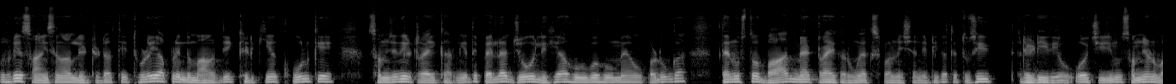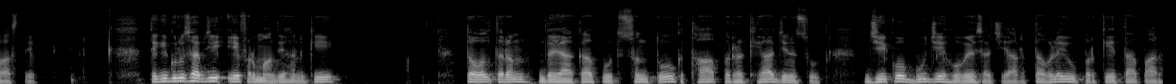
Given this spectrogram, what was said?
ਉਹ ਥੋੜ੍ਹੀਆਂ ਸਾਇੰਸ ਨਾਲ ਰਿਲੇਟਡ ਆ ਤੇ ਥੋੜ੍ਹੇ ਆਪਣੇ ਦਿਮਾਗ ਦੀ ਖਿੜਕੀਆਂ ਖੋਲ ਕੇ ਸਮਝਣ ਦੀ ਟਰਾਈ ਕਰਨੀ ਹੈ ਤੇ ਪਹਿਲਾਂ ਜੋ ਲਿਖਿਆ ਹੂ ਬਹੂ ਮੈਂ ਉਹ ਪੜੂੰਗਾ ਦੈਨ ਉਸ ਤੋਂ ਬਾਅਦ ਮੈਂ ਟਰਾਈ ਕਰੂੰਗਾ ਐਕਸਪਲੇਨੇਸ਼ਨ ਦੀ, ਠੀਕ ਹੈ ਤੇ ਤੁਸੀਂ ਰੈਡੀ ਰਹੋ ਉਹ ਚੀਜ਼ ਨੂੰ ਸਮਝਣ ਵਾਸਤੇ। ਤੇ ਕਿ ਗੁਰੂ ਸਾਹਿਬ ਜੀ ਇਹ ਫਰਮਾਉਂਦੇ ਹਨ ਕਿ ਧੌਲ ਧਰਮ, ਦਇਆ ਕਾ ਪੁੱਤ, ਸੰਤੋਖ ਥਾਪ ਰਖਿਆ ਜਿਨ ਸੂਤ। ਜੀ ਕੋ ਬੂਝੇ ਹੋਵੇ ਸਚਿਆਰ ਤਵਲੇ ਉਪਰ ਕੇਤਾ ਪਾਰ,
